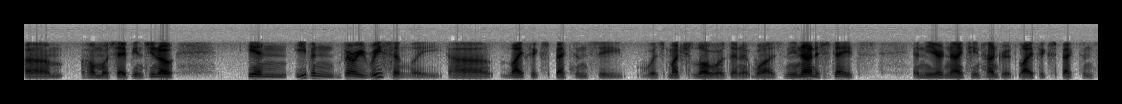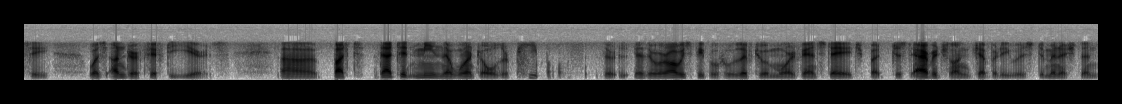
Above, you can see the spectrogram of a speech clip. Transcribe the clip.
um, Homo sapiens. You know, in even very recently, uh, life expectancy was much lower than it was in the United States. In the year 1900, life expectancy was under 50 years. Uh, but that didn't mean there weren't older people there, there were always people who lived to a more advanced age, but just average longevity was diminished. And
